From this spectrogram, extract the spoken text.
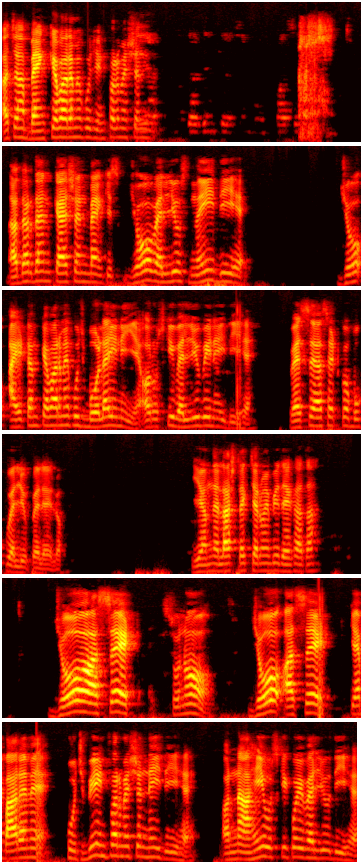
अच्छा हाँ बैंक के बारे में कुछ information other than cash and bank जो वैल्यूज़ नहीं दी है, जो आइटम के बारे में कुछ बोला ही नहीं है और उसकी वैल्यू भी नहीं दी है, वैसे असेट को बुक वैल्यू पे ले लो। ये हमने लास्ट लेक्चर में भी देखा था। जो असेट सुनो, जो असेट के बारे में कुछ भी इंफॉर्मेशन नहीं दी है और ना ही उसकी कोई वैल्यू दी है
